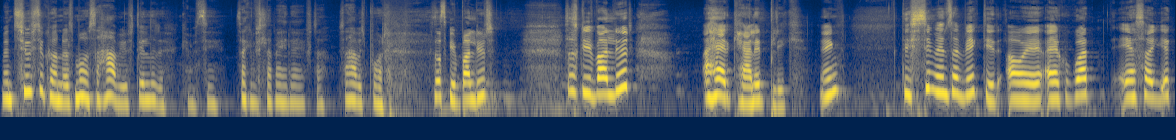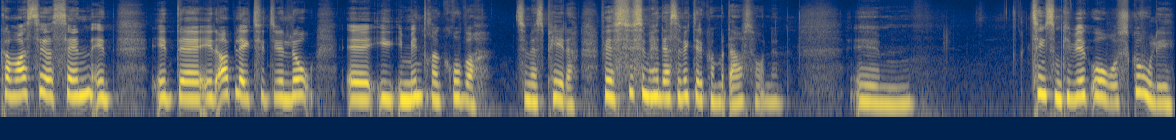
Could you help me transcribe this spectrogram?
Men 20 sekunders mod, så har vi jo stillet det, kan man sige. Så kan vi slappe af derefter. Så har vi spurgt. Så skal vi bare lytte. Så skal vi bare lytte og have et kærligt blik. Ikke? Det er simpelthen så vigtigt, og, øh, og jeg kunne godt, altså, jeg kommer også til at sende et, et, øh, et oplæg til dialog øh, i, i mindre grupper til Mads Peter, for jeg synes simpelthen, det er så vigtigt at komme på dagsordenen. Øhm, ting, som kan virke uoverskuelige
